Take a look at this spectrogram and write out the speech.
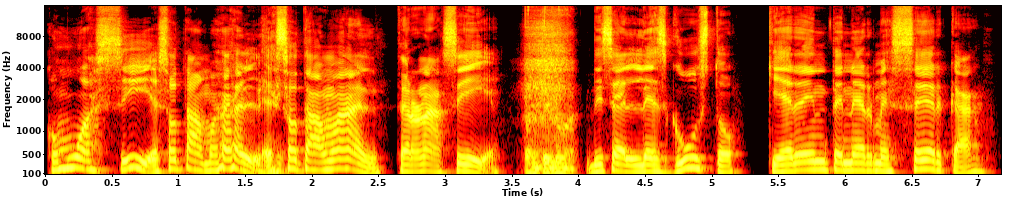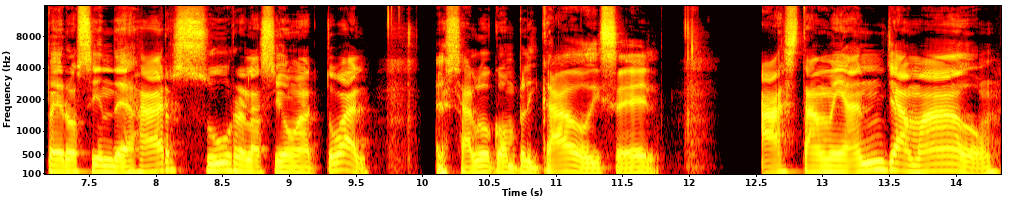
¿Cómo así? Eso está mal. Eso está mal. Pero nada, sigue. Continúa. Dice, les gusto, quieren tenerme cerca, pero sin dejar su relación actual. Es algo complicado, dice él. Hasta me han llamado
